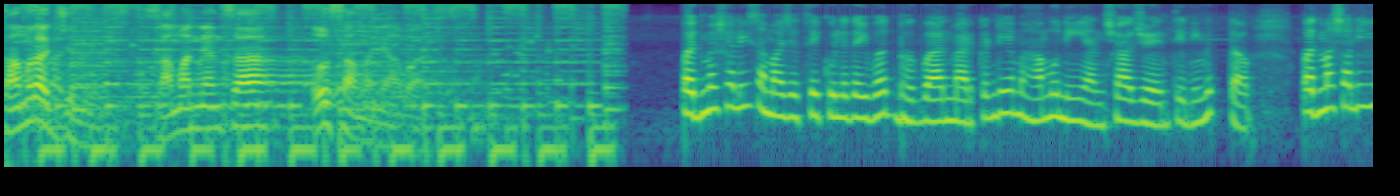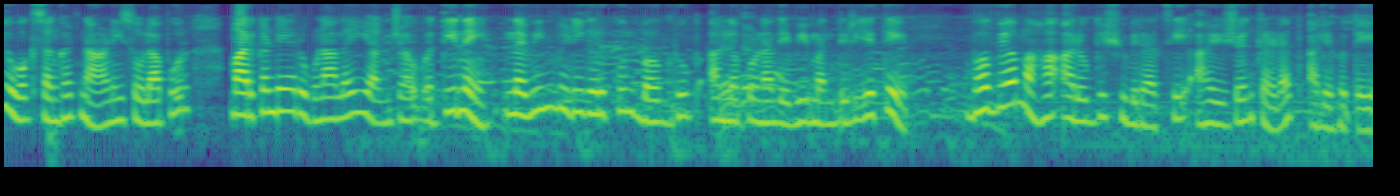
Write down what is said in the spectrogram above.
साम्राज्य. सामान्यांचा असामान्य आवाज. पद्मशाली समाजाचे कुलदैवत भगवान मार्कंडेय महामुनी यांच्या जयंतीनिमित्त पद्मशाली युवक संघटना आणि सोलापूर मार्कंडेय रुग्णालय यांच्या वतीने नवीन विडी घरकुल ब ग्रुप अन्नपूर्णा देवी मंदिर येथे भव्य महाआरोग्य शिबिराचे आयोजन करण्यात आले होते.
